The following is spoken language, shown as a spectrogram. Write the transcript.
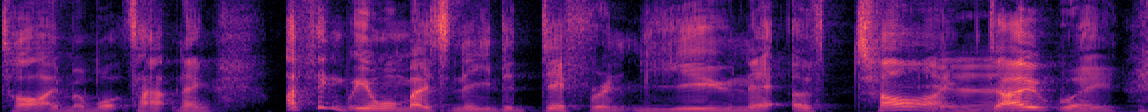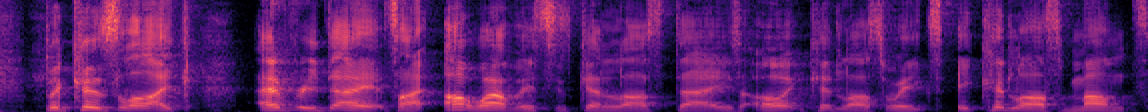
time and what's happening. I think we almost need a different unit of time, Yeah. don't we? Because like every day, it's like, oh wow, this is going to last days. Oh, it could last weeks. It could last months.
